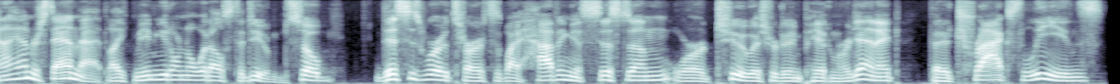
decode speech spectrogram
And I understand that. Like maybe you don't know what else to do. So this is where it starts is by having a system or two if you're doing paid and organic that attracts leads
